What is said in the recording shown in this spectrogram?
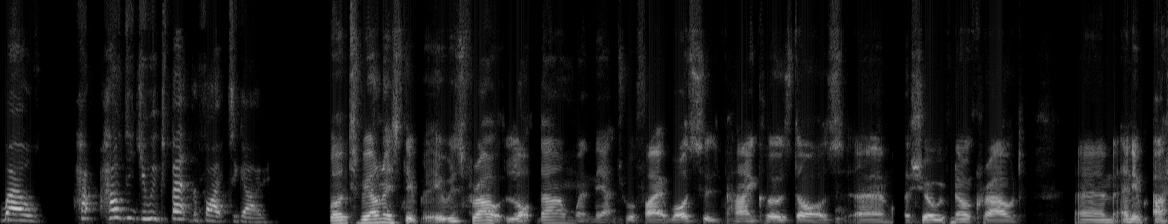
Well, how how did you expect the fight to go? Well, to be honest, it, it was throughout lockdown when the actual fight was. So it was behind closed doors, um, a show with no crowd, um, and it, I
